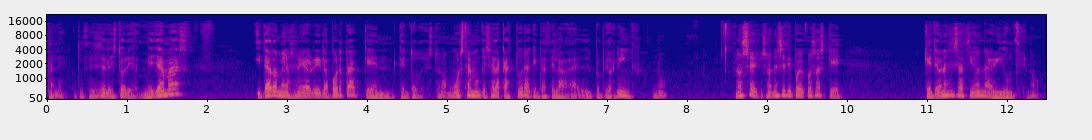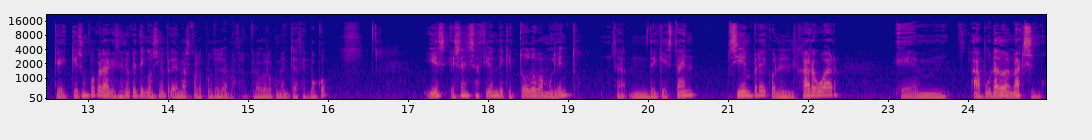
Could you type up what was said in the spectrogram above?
¿Vale? Entonces esa es la historia. Me llamas y tardo menos en ir a abrir la puerta que en, todo esto, ¿no? Muéstrame aunque sea la captura que te hace el propio Ring, ¿no? No sé, son ese tipo de cosas que, que te da una sensación agridulce, ¿no? Que, es un poco la sensación que tengo siempre además con los productos de Amazon. Creo que lo comenté hace poco. Y es esa sensación de que todo va muy lento. O sea, de que están siempre con el hardware em, apurado al máximo.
